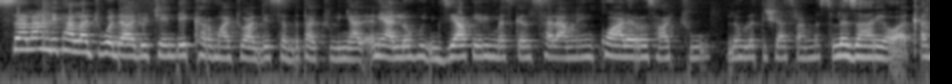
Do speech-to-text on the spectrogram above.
ሰላም እንዴት አላችሁ ወዳጆቼ? እንዴት ከርማችኋል? እንዴት ሰንብታችሁልኛል? እኔ ያለሁኝ እግዚአብሔር ይመስገን ሰላም ነኝ። እንኳን አደረሳችሁ ለ2015 ለዛሬዋ ቀን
